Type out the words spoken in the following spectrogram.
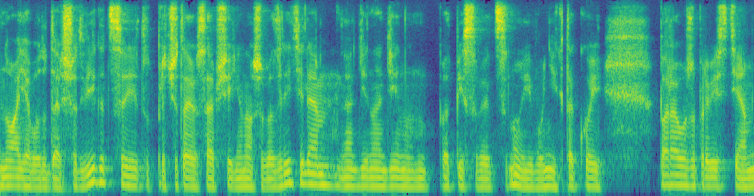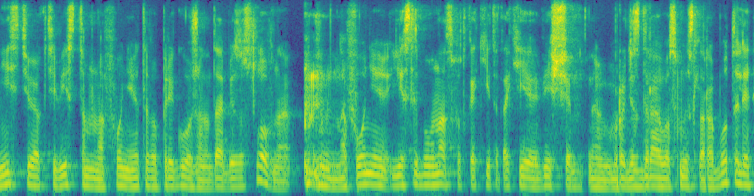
Ну, а я буду дальше двигаться. И тут прочитаю сообщение нашего зрителя. Один-один подписывается. Ну, его ник такой. Пора уже провести амнистию активистам на фоне этого Пригожина. Да, безусловно. на фоне, если бы у нас вот какие-то такие вещи э, вроде здравого смысла работали,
